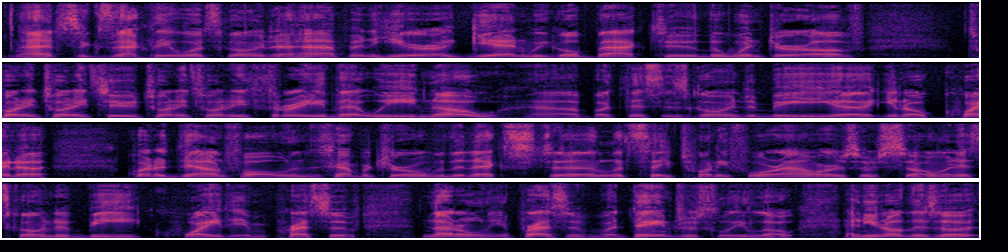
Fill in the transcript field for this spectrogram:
That's exactly what's going to happen here again. We go back to the winter of 2022 2023 that we know. Uh, but this is going to be uh, you know quite a quite a downfall in the temperature over the next uh, let's say 24 hours or so. And it's going to be quite impressive not only impressive but dangerously low. And you know there's a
